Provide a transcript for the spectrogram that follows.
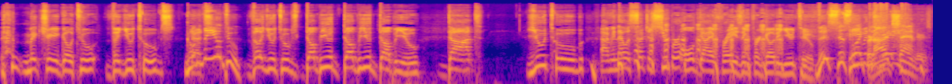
Make sure you go to the YouTubes. Go to the YouTube. The YouTubes. www. dot YouTube. I mean, that was such a super old guy phrasing for go to YouTube. This is He like even- Bernard Sanders.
